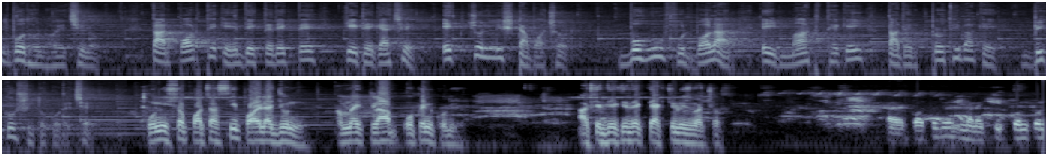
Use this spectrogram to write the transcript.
উদ্বোধন হয়েছিল। তারপর থেকে দেখতে দেখতে কেটে গেছে একচল্লিশটা বছর। বহু ফুটবলার এই মাঠ থেকেই তাদের প্রতিভাকে বিকশিত করেছে। উনিশশো পঁচাশি পয়লা জুন আমরা এই ক্লাব ওপেন করি। আজকে দেখতে দেখতে একচল্লিশ বছর। হ্যাঁ, কতজন মানে কি কোন কোন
